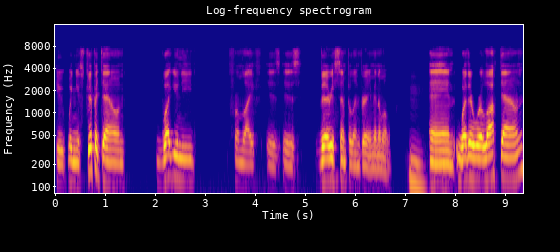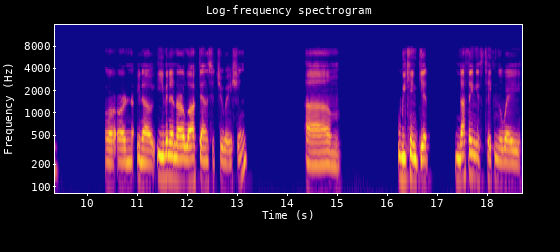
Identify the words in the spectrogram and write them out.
You when you strip it down, what you need from life is is very simple and very minimal. Hmm. And whether we're locked down or, or you know, even in our lockdown situation, um, we can get nothing is taking away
